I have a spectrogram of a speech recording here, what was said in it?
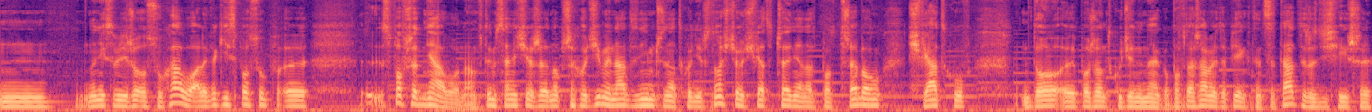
mm, no nie chcę powiedzieć, że osłuchało, ale w jakiś sposób e, spowszedniało nam, w tym sensie, że no przechodzimy nad nim, czy nad koniecznością świadczenia, nad potrzebą świadków do porządku dziennego. Powtarzamy te piękne cytaty, że dzisiejszy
